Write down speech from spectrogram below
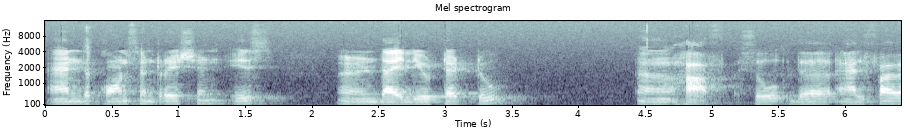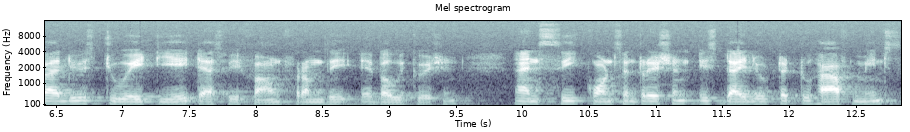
and the concentration is uh, diluted to uh, half. So the alpha value is 288 as we found from the above equation and C concentration is diluted to half means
